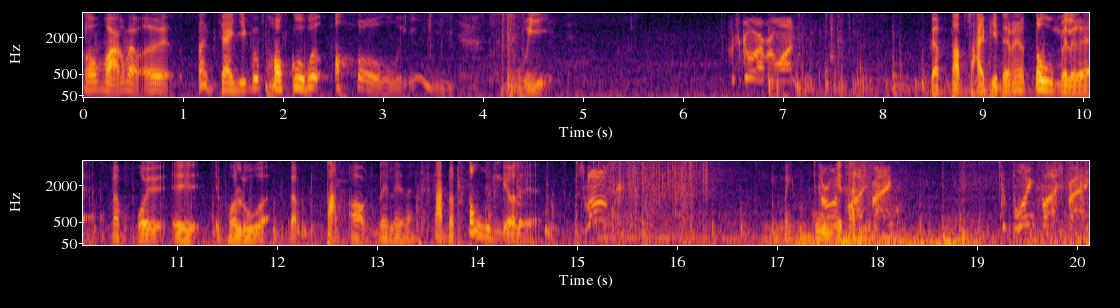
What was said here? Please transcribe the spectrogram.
ความหวังแบบเออ ตั้งใจยิงปุ๊บพอกูปุ๊บโอ้โหสวย Let's go, everyone. แบบตัดสายผิดได้ไหมตุ้มไปเลยอะแบบพอเออพอรู้อะแบบตัดออกได้เลยไหมตัดแบบตุ้มเดียวเลยอะ Smoke. นี่แม่งกู้ Throwing ไม่ทันเลย flashbang. Deploying flashbang.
